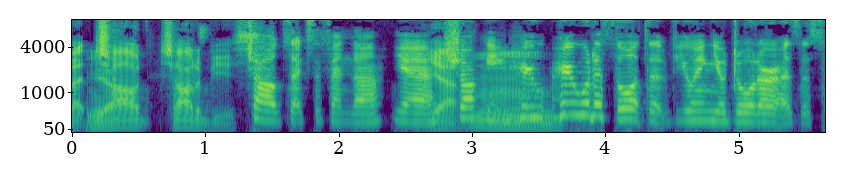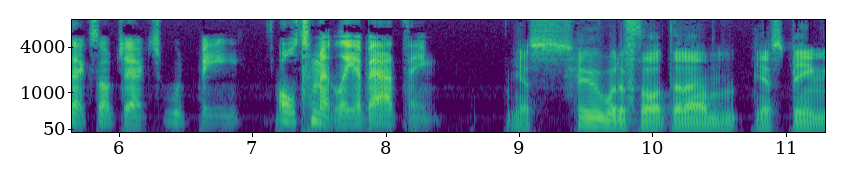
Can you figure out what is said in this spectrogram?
but Yeah. child child abuse. Child sex offender. Yeah, Yeah. shocking. Who Hmm. who would have thought that viewing your daughter as a sex object would be ultimately a bad thing? Yes. Who would have thought that, um, yes, being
